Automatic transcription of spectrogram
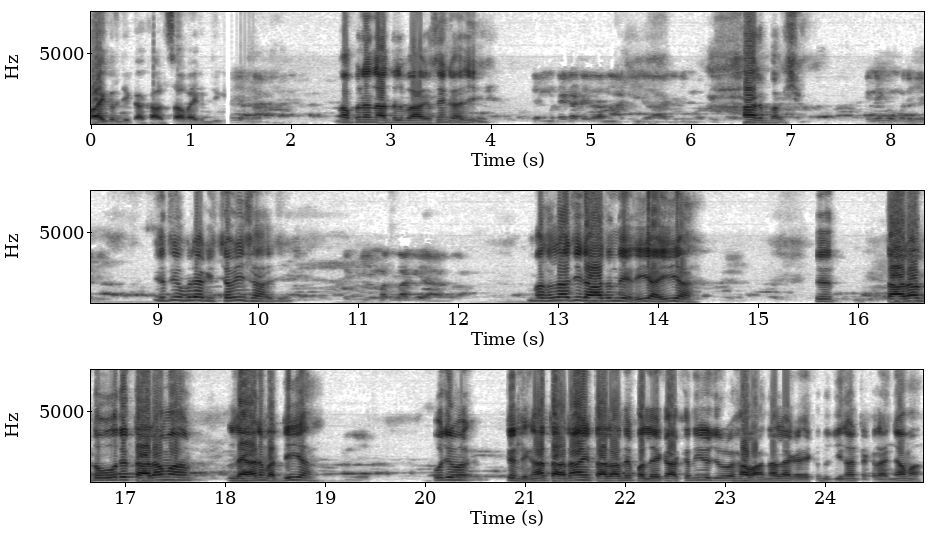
ਵਾਹਿਗੁਰੂ ਜੀ ਕਾ ਖਾਲਸਾ ਵਾਹਿਗੁਰੂ ਜੀ ਕੀ ਫਤਿਹ। ਆਪਣਾ ਨਾਮ ਦਿਲਬਾਗ ਸਿੰਘ ਆ ਜੀ। ਤੇ ਮੁੰਡੇ ਦਾ ਨਾਂ ਕੀ ਜਰਾ ਜਿਹੜੀ ਮੋਦੀ ਹਰ ਬਖਸ਼। ਕਿੰਨੀ ਕੁ ਉਮਰ ਹੈ ਇਹਦੀ ਇਹਦੀ ਉਮਰ ਹੈਗੀ 24 ਸਾਲ ਜੀ। ਤੇ ਕੀ ਮਸਲਾ ਕੀ ਆਇਆ ਮਸਲਾ ਜੀ ਰਾਤ ਹਨੇਰੀ ਆਈ ਆ ਤੇ ਤਾਰਾਂ ਦੋ ਤੇ ਤਾਰਾਂ ਵਾ ਲੈਣ ਵੱਡੀ ਆ। ਉਹ ਜੋ ਢਿੱਲੀਆਂ ਤਾਰਾਂ ਸੀ ਤਾਰਾਂ ਦੇ ਪੱਲੇ ਕੱਖ ਨਹੀਂ ਉਹ ਜਦੋਂ ਹਵਾ ਨਾਲ ਲੱਗਾ ਇੱਕ ਦੂਜੀ ਨਾਲ ਟਕਰਾਈਆਂ ਵਾ।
